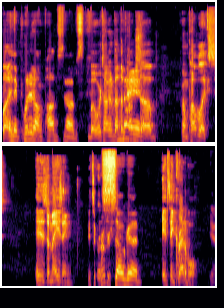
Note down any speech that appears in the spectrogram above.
But and they put it on pub subs. But we're talking about the pub sub from Publix. It is amazing. It's a Kroger's. It's so good. It's incredible. Yeah.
